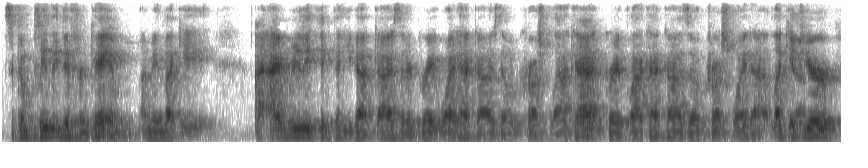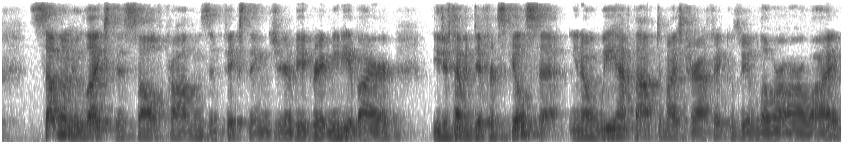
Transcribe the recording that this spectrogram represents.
it's a completely different game. I mean like I, I really think that you got guys that are great white hat guys that would crush black hat great black hat guys that would crush white hat. Like if yeah. you're someone who likes to solve problems and fix things you're going to be a great media buyer you just have a different skill set. You know, we have to optimize traffic because we have lower ROI,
